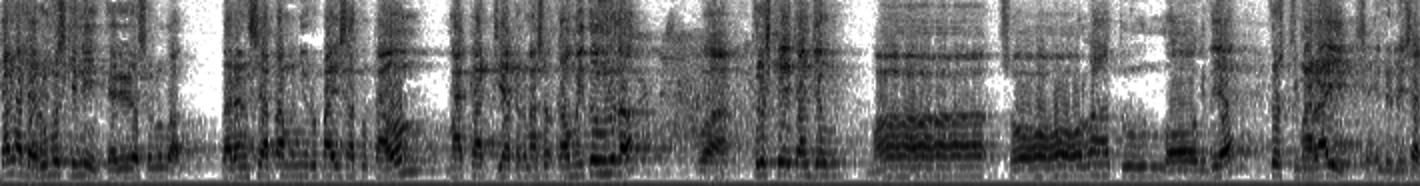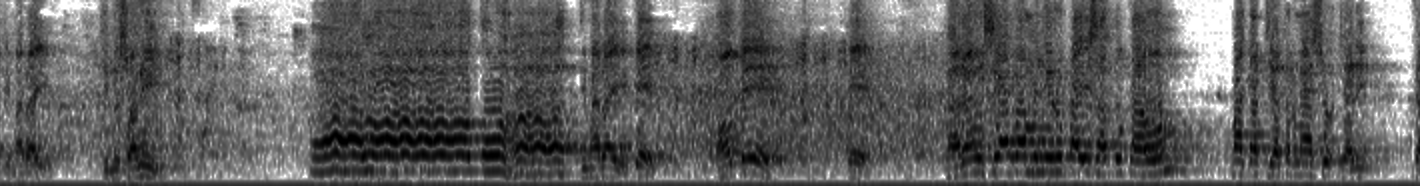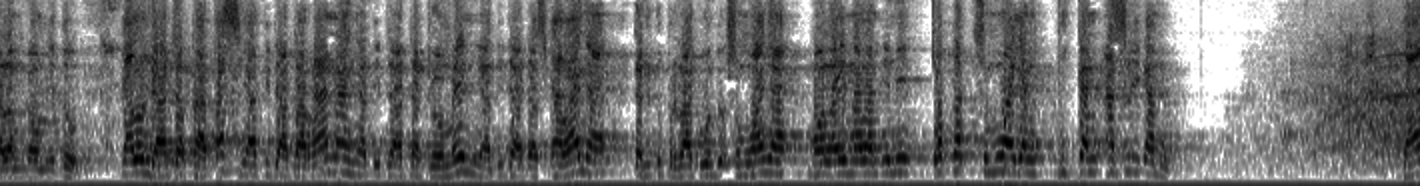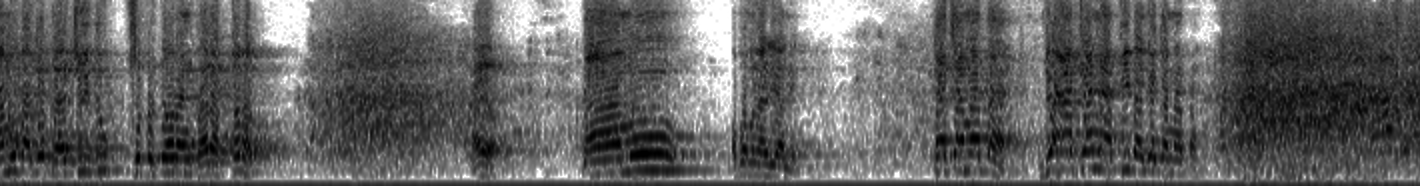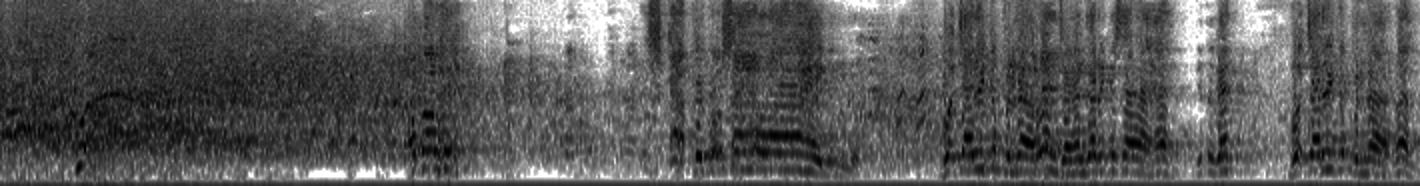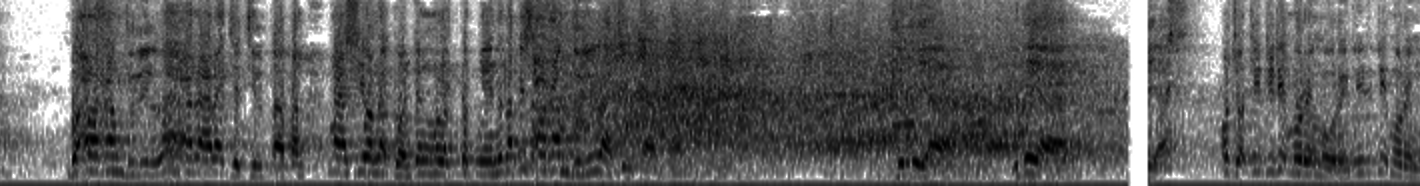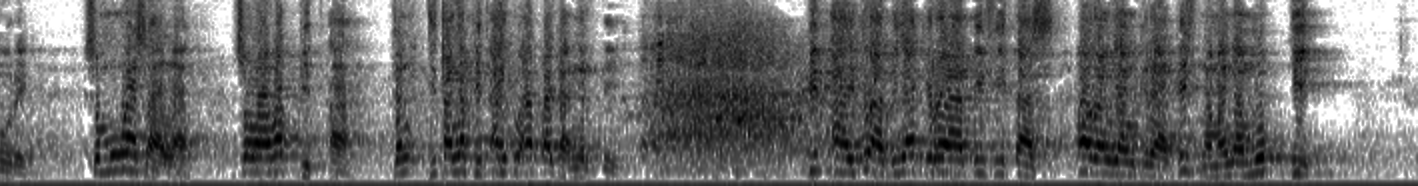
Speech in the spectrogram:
kan ada rumus gini dari Rasulullah. Barang siapa menyerupai satu kaum, maka dia termasuk kaum itu, ngono? Wah, terus kayak kanjeng sholatullah gitu ya. Terus dimarahi, se Indonesia dimarahi. Dinusoni. Allah Tuhan dimarahi. Oke. Oke. Oke. Barang siapa menyerupai satu kaum, maka dia termasuk dari dalam kaum itu. Kalau tidak ada batasnya, tidak ada ranahnya, tidak ada domainnya, tidak ada skalanya, dan itu berlaku untuk semuanya. Mulai malam ini, copot semua yang bukan asli kamu. Kamu pakai baju itu seperti orang barat, copot. Ayo. Kamu, apa menaliannya? Kacamata. Tidak ada nabi pakai kacamata. Wah apa kabeh kok salah ngono lho. Mbok cari kebenaran jangan cari kesalahan gitu kan? Mbok cari kebenaran. Mbok alhamdulillah arek-arek jilbaban masih ana gonceng meleket ngene tapi alhamdulillah jilbaban gitu ya. Gitu ya. Ya. Ojo dididik muring-muring dididik muring-muring. Semua salah. Solawat bid'ah. Dan ditanya bid'ah itu apa gak ngerti. Bid'ah itu artinya kreativitas. Orang yang kreatif namanya mukti.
